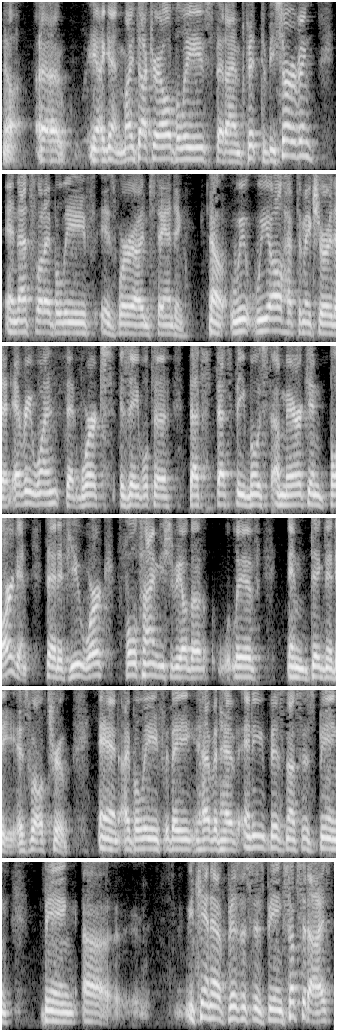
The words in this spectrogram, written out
No. Uh, yeah, again, my Dr. L believes that I'm fit to be serving, and that's what I believe is where I'm standing. Now, we, we all have to make sure that everyone that works is able to, that's, that's the most American bargain, that if you work full time, you should be able to live in dignity as well, true. And I believe they haven't have any businesses being, being, uh, you can't have businesses being subsidized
